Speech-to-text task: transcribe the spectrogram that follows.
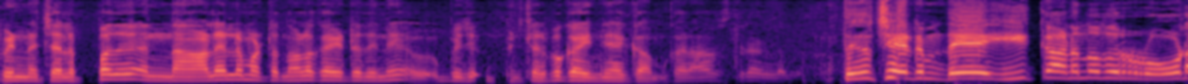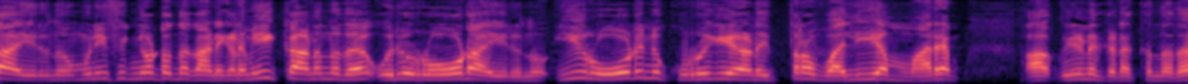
പിന്നെ ചിലപ്പോൾ അത് നാളെയല്ല മറ്റന്നാളൊക്കെ ആയിട്ട് ഇതിന് ചിലപ്പോൾ കഴിഞ്ഞേക്കാം. കാലാവസ്ഥയിലുള്ളത്. തീർച്ചയായിട്ടും ദേ ഈ കാണുന്നത് ഒരു റോഡായിരുന്നു. മുനീഫ് ഇങ്ങോട്ടൊന്ന് കാണിക്കണം. ഈ കാണുന്നത് ഒരു റോഡായിരുന്നു. ഈ റോഡിന് കുറുകെയാണ് ഇത്ര വലിയ മരം. വീണ് കിടക്കുന്നത്.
